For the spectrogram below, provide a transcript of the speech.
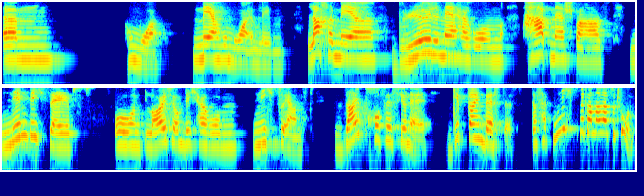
Ähm, Humor. Mehr Humor im Leben. Lache mehr, blödel mehr herum, hab mehr Spaß, nimm dich selbst und Leute um dich herum nicht zu ernst. Sei professionell. Gib dein Bestes. Das hat nichts miteinander zu tun.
